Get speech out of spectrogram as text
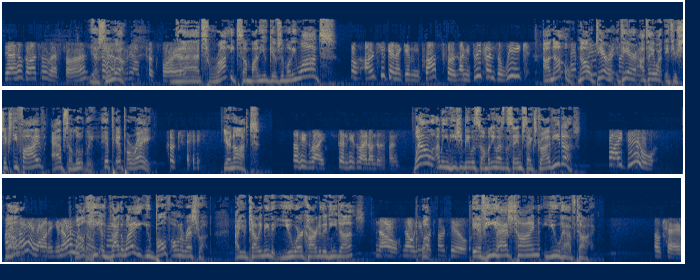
Yeah, he'll go out to a restaurant. Yes, He'll will. Somebody else cook for him. That's right. Somebody who gives him what he wants. Well, aren't you going to give me props for, I mean, three times a week? Uh, no, At no, dear, dear. I'll tell you what, if you're 65, absolutely. Hip, hip, hooray. Okay. You're not. So he's right. Then he's right on this one. Well, I mean, he should be with somebody who has the same sex drive he does. Well, I do. I Well- hella want it, you know? And Well, he, uh, by the way, you both own a restaurant. Are you telling me that you work harder than he does? No, no, he Well- works hard too. If he has time, you have time. Okay.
